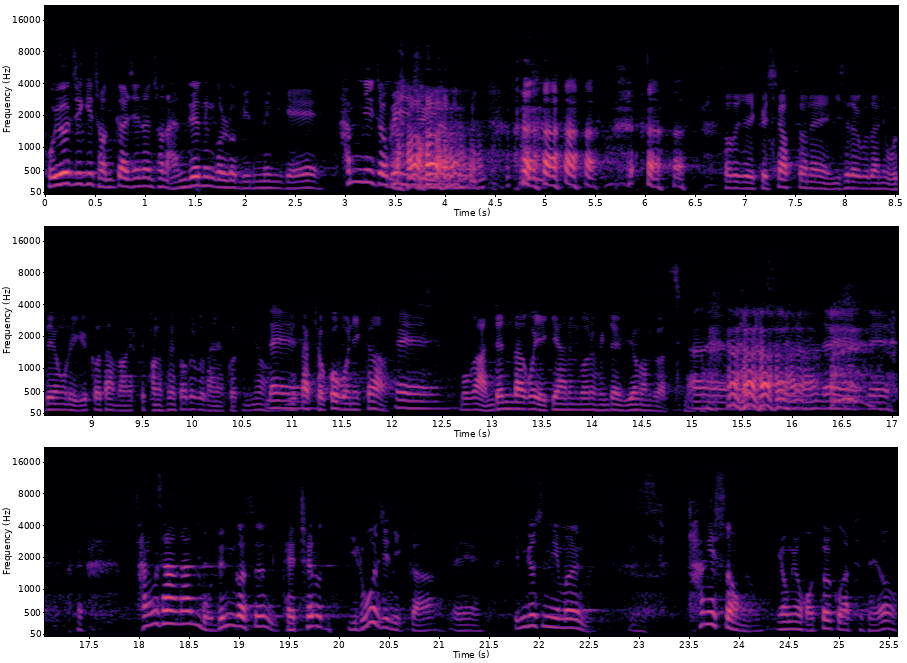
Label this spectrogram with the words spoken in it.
보여지기 전까지는 전 안 되는 걸로 믿는 게 합리적 회의주의라고. 저도 이제 그 시합 전에 이세돌 구단이 5대 0으로 이길 거다 막 이렇게 방송에 떠들고 다녔거든요. 네. 근데 딱 겪어 보니까 네, 뭐가 안 된다고 얘기하는 거는 굉장히 위험한 것 같습니다. 아, 네. 네, 네. 상상한 모든 것은 대체로 이루어지니까. 네. 임 교수님은 창의성 영역 어떨 것 같으세요?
